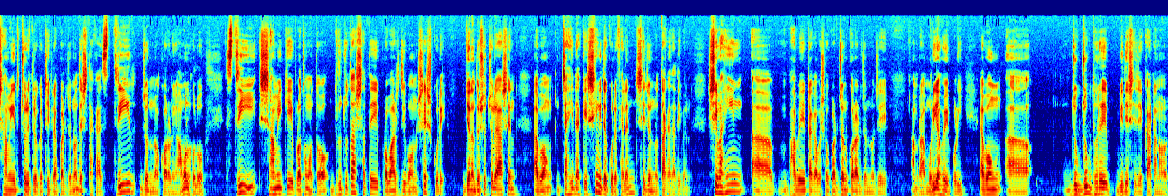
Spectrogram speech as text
স্বামীর চরিত্রকে ঠিক রাখবার জন্য দেশে থাকা স্ত্রীর জন্য করণীয় আমল হলো, স্ত্রী স্বামীকে প্রথমত দ্রুততার সাথে প্রবাস জীবন শেষ করে যেন দেশে চলে আসেন এবং চাহিদাকে সীমিত করে ফেলেন, সেজন্য তাগাদা দিবেন। সীমাহীন ভাবে টাকা পয়সা উপার্জন করার জন্য যে আমরা মরিয়া হয়ে পড়ি এবং যুগ যুগ ধরে বিদেশে যে কাটানোর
